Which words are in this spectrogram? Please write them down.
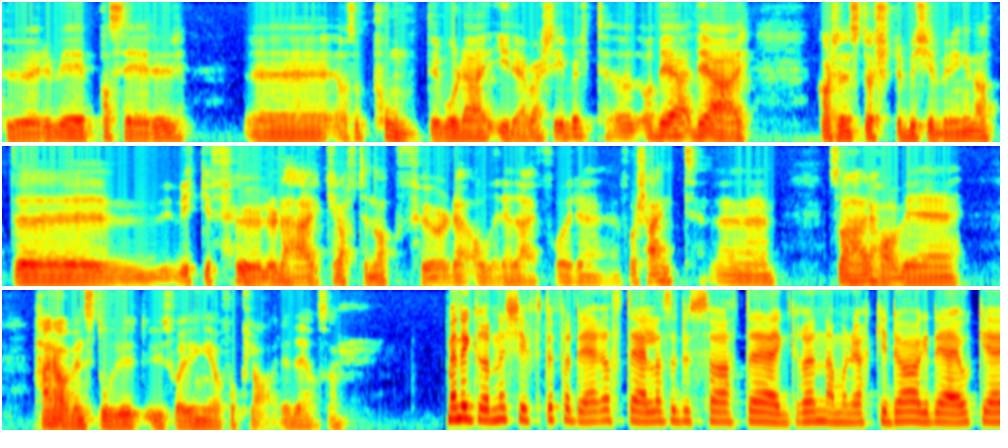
før vi passerer eh, altså punkter hvor det er irreversibelt. Og det, det, er kanskje den største bekymringen, at eh, vi ikke føler det her kraftig nok før det allerede er for, eh, for seint. Eh, så her har, vi, her har vi en stor utfordring i å forklare det også. Men det grønne skiftet for deres del, altså du sa at eh, grønn ammoniakk i dag det er jo ikke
